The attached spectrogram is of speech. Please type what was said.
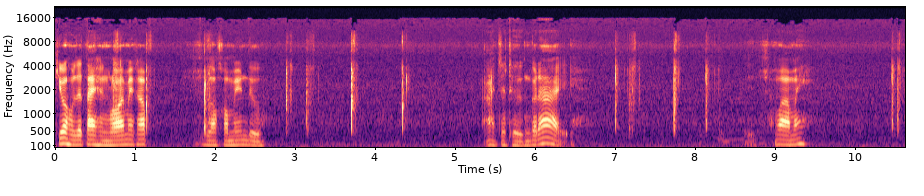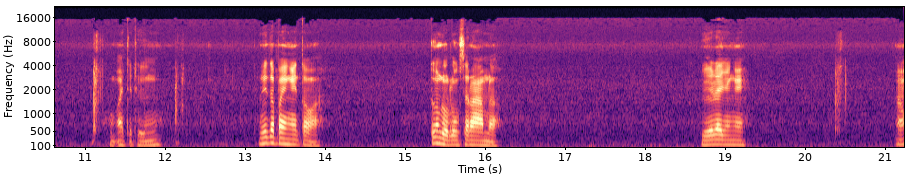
คิดว่าผมจะตายถึงร้อยไหมครับ ลองคอมเมนต์ดู อาจจะถึงก็ได้ ว่าไหม ผมอาจจะถึงทีนี้ต้องไปไงต่อ ต้องโดดลงสลามเหรอ หรืออะไรยังไง เอา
